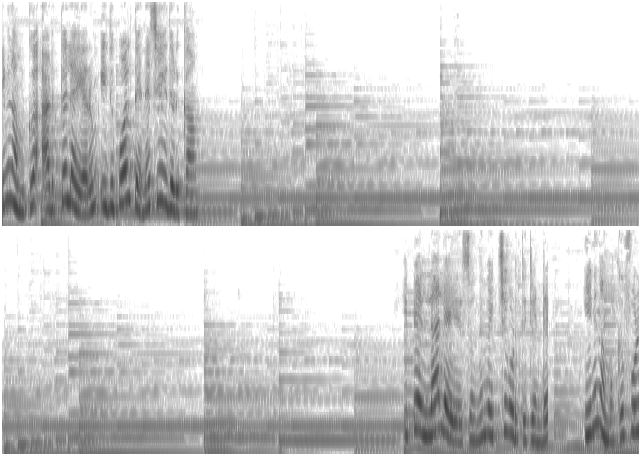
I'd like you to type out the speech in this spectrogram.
ഇനി നമുക്ക് അടുത്ത ലെയറും ഇതുപോലെ തന്നെ ചെയ്തെടുക്കാം. ലെയേഴ്സും ഒന്ന് വെച്ച് കൊടുത്തിട്ടുണ്ട്. ഇനി നമുക്ക് ഫുൾ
